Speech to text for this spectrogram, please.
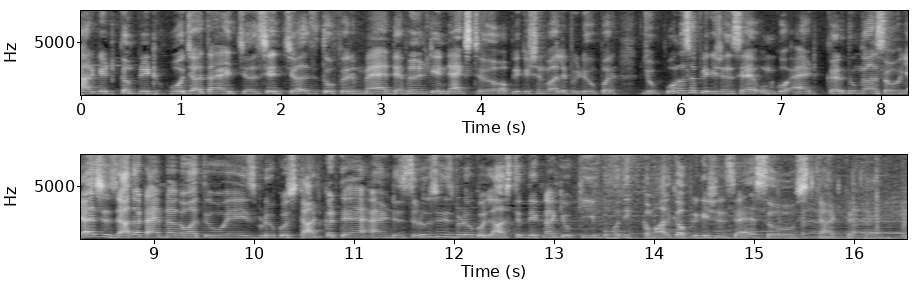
टारगेट कंप्लीट हो जाता है जल्द से जल्द तो फिर मैं डेफिनेटली नेक्स्ट अप्लीकेशन वाले वीडियो पर जो बोनस अप्लीकेशन है उनको ऐड कर दूँगा। सो so, यस ज़्यादा टाइम ना गवाते हुए इस वीडियो को स्टार्ट करते हैं एंड ज़रूर से इस वीडियो को लास्ट तक देखना क्योंकि बहुत ही कमाल का अप्लीकेशन है। सो so, स्टार्ट करते हैं।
